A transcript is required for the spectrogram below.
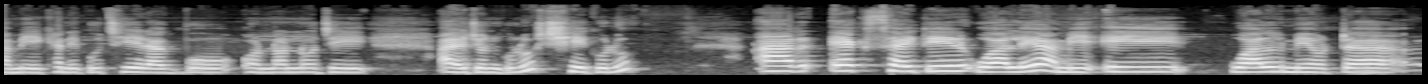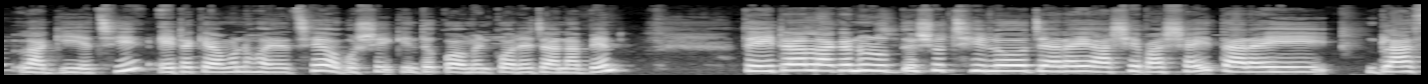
আমি এখানে গুছিয়ে রাখব, অন্যান্য যে আয়োজনগুলো, সেগুলো। আর এক সাইডের ওয়ালে আমি এই ওয়াল মেয়রটা লাগিয়েছি। এটা কেমন হয়েছে অবশ্যই কিন্তু কমেন্ট করে জানাবেন। তো এটা লাগানোর উদ্দেশ্য ছিল যারাই আসে বাসায় তারাই গ্লাস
